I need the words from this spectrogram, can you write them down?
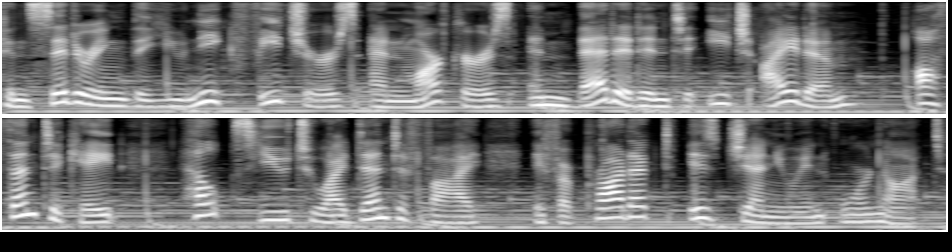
Considering the unique features and markers embedded into each item, Authenticate helps you to identify if a product is genuine or not.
